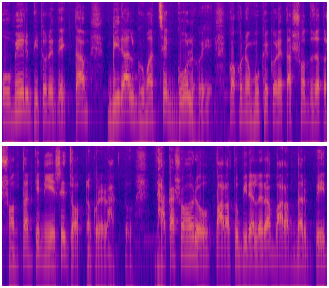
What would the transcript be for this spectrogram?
ওমের ভিতরে দেখতাম বিড়াল ঘুমাচ্ছে গোল হয়ে। কখনো মুখে করে তার সদ্যজাত সন্তানকে নিয়ে এসে যত্ন করে রাখত। ঢাকা শহরেও পাড়াতো বিড়ালেরা বারান্দার বেড,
